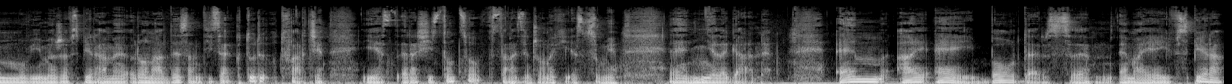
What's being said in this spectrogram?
mówimy, że wspieramy Rona DeSantisa, który otwarcie jest rasistą, co w Stanach Zjednoczonych jest w sumie nielegalne. MIA Borders MIA wspiera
